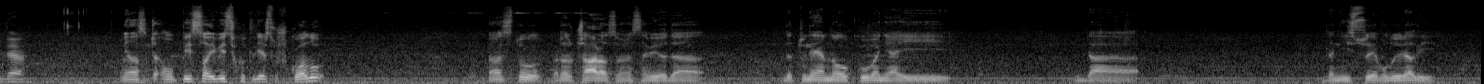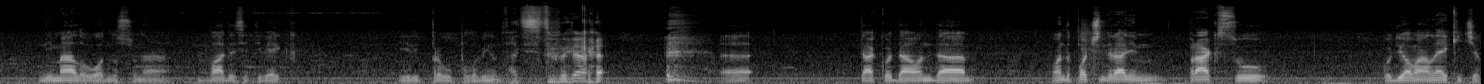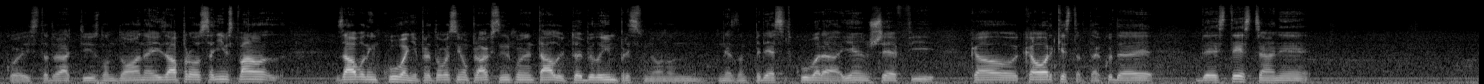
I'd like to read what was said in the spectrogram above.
Da. I onda sam upisao i visoku hotelijersku školu. I onda sam tu razočarao sam, onda sam vidio da, da tu nema mnogo kuvanja i da da nisu evoluirali ni malo u odnosu na 20. vek ili prvu polovinu 20. veka. Da. uh, tako da onda onda počnem da radim praksu kod Jovana Lekića koji se tad vratio iz Londona i zapravo sa njim stvarno zavolim kuvanje. Pre toga sam imao praksu na kontinentalu i to je bilo impresivno, ono, ne znam, 50 kuvara, jedan šef i kao, kao orkestar, tako da je, da je s te strane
